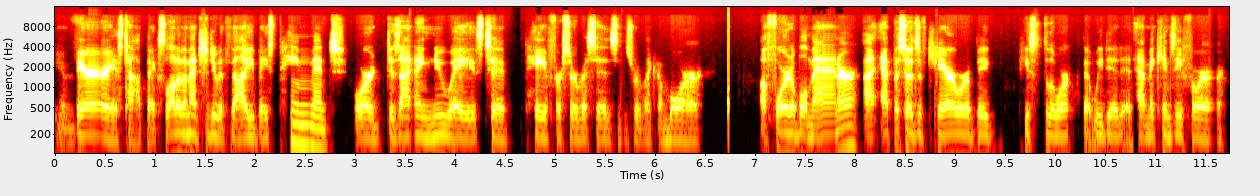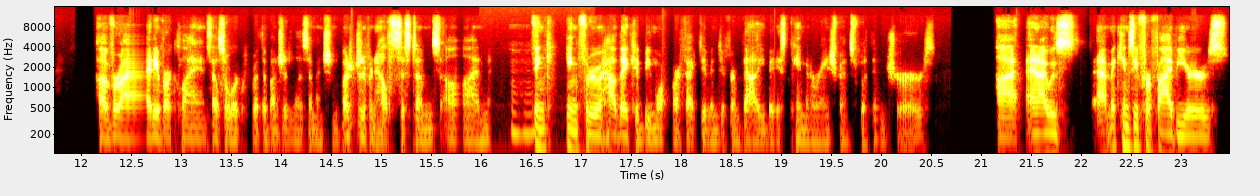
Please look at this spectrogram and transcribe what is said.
you know, various topics. A lot of them had to do with value based payment or designing new ways to pay for services in sort of like a more affordable manner. Uh, episodes of care were a big piece of the work that we did at, at McKinsey for a variety of our clients. I also worked with a bunch of, as I mentioned, a bunch of different health systems on mm-hmm. thinking through how they could be more effective in different value based payment arrangements with insurers. Uh, and I was at McKinsey for five years,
